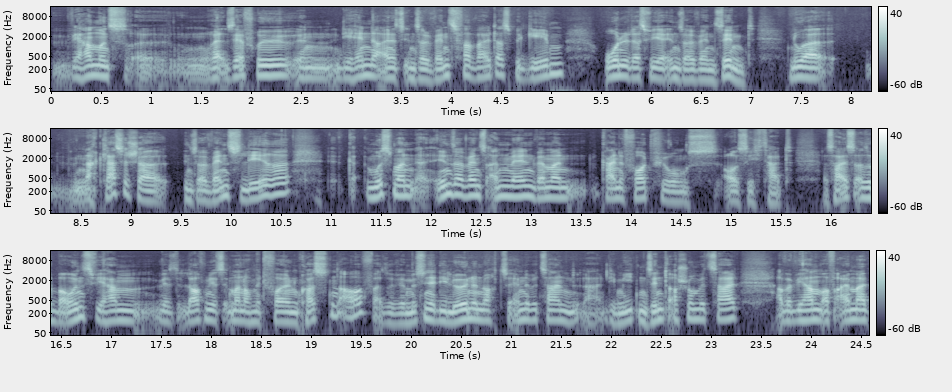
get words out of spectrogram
wir haben uns äh, sehr früh in die Hände eines Insolvenzverwalters begeben, ohne dass wir insolvent sind. Nur nach klassischer Insolvenzlehre muss man Insolvenz anmelden, wenn man keine Fortführungsaussicht hat. Das heißt also bei uns, wir haben, wir laufen jetzt immer noch mit vollen Kosten auf. Also wir müssen ja die Löhne noch zu Ende bezahlen. Die Mieten sind auch schon bezahlt, aber wir haben auf einmal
